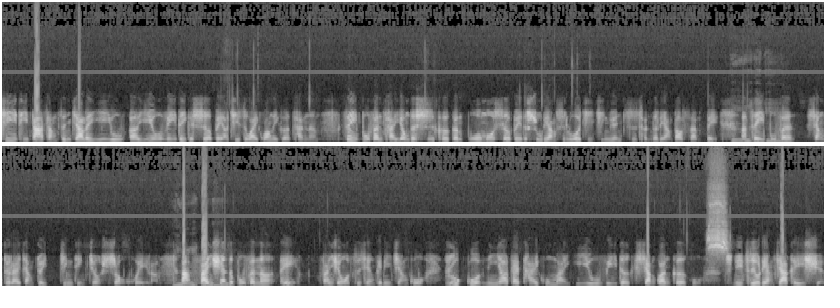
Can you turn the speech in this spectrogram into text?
记忆体大厂增加了 EU 呃 EUV 的一个设备啊，机子外光的一个产能，这一部分采用的蚀刻跟薄膜设备的数量是逻辑晶圆制成的两到三倍，那这一部分相对来讲对金鼎就受惠了。那凡轩的部分呢？哎，凡轩我之前跟你讲过，如果你要在台股买 EUV 的相关个股，你只有两家可以选。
